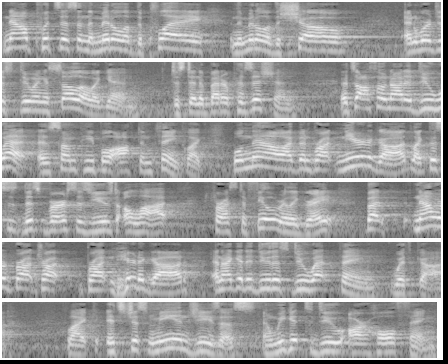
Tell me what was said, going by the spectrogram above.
now puts us in the middle of the play, in the middle of the show, and we're just doing a solo again, just in a better position. It's also not a duet, as some people often think. Like, well, now I've been brought near to God. Like, this, is, this verse is used a lot for us to feel really great. But now we're brought, brought, brought near to God, and I get to do this duet thing with God. Like, it's just me and Jesus, and we get to do our whole thing.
